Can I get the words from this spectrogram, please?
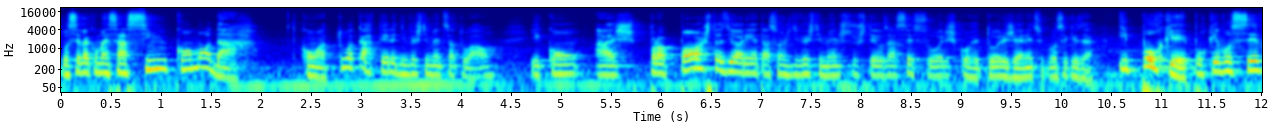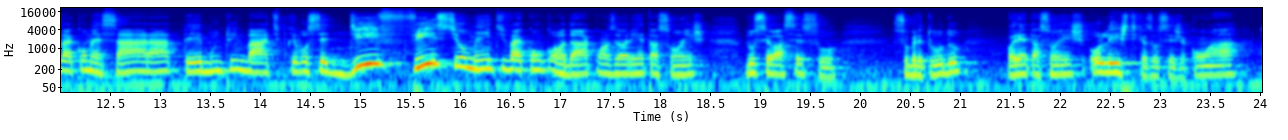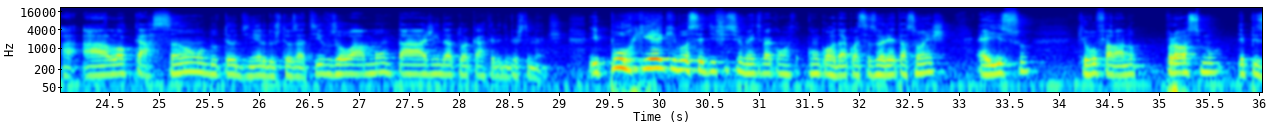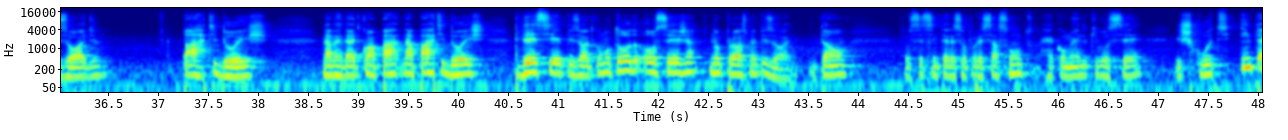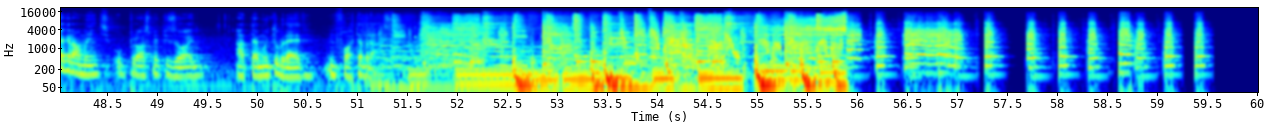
você vai começar a se incomodar com a tua carteira de investimentos atual e com as propostas e orientações de investimentos dos teus assessores, corretores, gerentes, o que você quiser. E por quê? Porque você vai começar a ter muito embate, porque você dificilmente vai concordar com as orientações do seu assessor, sobretudo orientações holísticas, ou seja, com a, a, a, alocação do teu dinheiro, dos teus ativos ou a montagem da tua carteira de investimentos. E por que que você dificilmente vai concordar com essas orientações? É isso que eu vou falar no próximo episódio, parte 2. Na verdade, com a, na parte 2 desse episódio como um todo, ou seja, no próximo episódio. Então, se você se interessou por esse assunto, recomendo que você escute integralmente o próximo episódio até muito breve. Um forte abraço.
